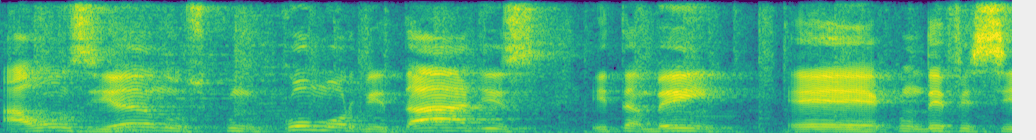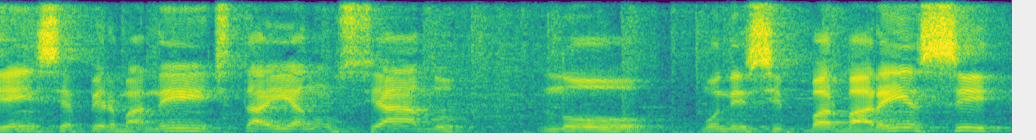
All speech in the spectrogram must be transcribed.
a 11 anos com comorbidades e também é, com deficiência permanente. Está aí anunciado no município barbarense.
